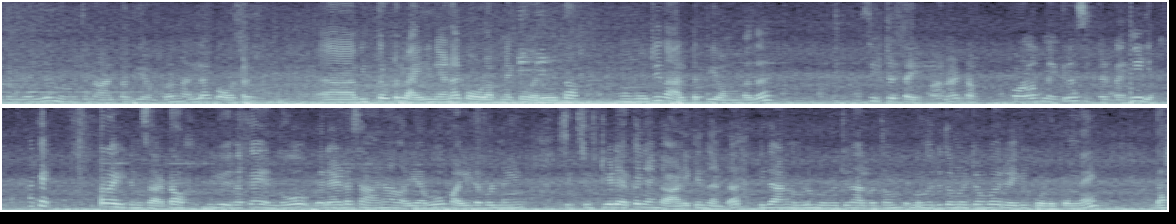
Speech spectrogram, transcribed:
ഇത് മുന്നൂറ്റി നാൽപ്പത്തി ഒമ്പത് നല്ല കോട്ടൺ വിത്തൗട്ട് ലൈനിങ് ആണ് കോളർ വരും കേട്ടോ. മുന്നൂറ്റി നാൽപ്പത്തി ഒമ്പത് സിറ്റർ ടൈപ്പാണ് കേട്ടോ. കോളർ നെക്കിന് സിറ്റ ടൈപ്പ് ഇല്ല. ഓക്കെ ഐറ്റംസ് ആട്ടോ അയ്യോ ഇതൊക്കെ എന്തോ വിലയുടെ സാധനമാണെന്ന് അറിയാമോ ഫൈവ് ഡബിൾ നയൻ സിക്സ് ഫിഫ്റ്റിയുടെ ഒക്കെ ഞാൻ കാണിക്കുന്നുണ്ട്. ഇതാണ് നമ്മൾ മുന്നൂറ്റി നാൽപ്പത്തൊമ്പത് മുന്നൂറ്റി തൊണ്ണൂറ്റൊമ്പത് രൂപയ്ക്ക് കൊടുക്കുന്നത് ദാ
